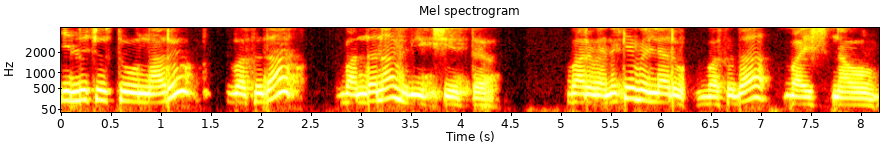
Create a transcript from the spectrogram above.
ఇల్లు చూస్తూ ఉన్నారు వసుధ వందన వీక్షిత్. వారు వెనకే వెళ్ళారు వసుధ వైష్ణవ్.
